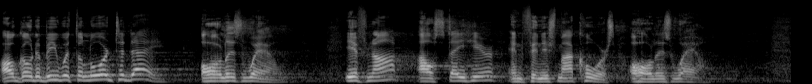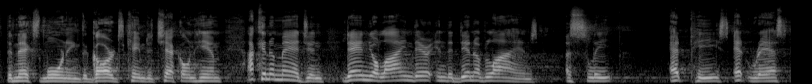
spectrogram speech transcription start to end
I'll go to be with the Lord today all is well. If not, I'll stay here and finish my course. All is well. The next morning, the guards came to check on him. I can imagine Daniel lying there in the den of lions, asleep, at peace, at rest.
